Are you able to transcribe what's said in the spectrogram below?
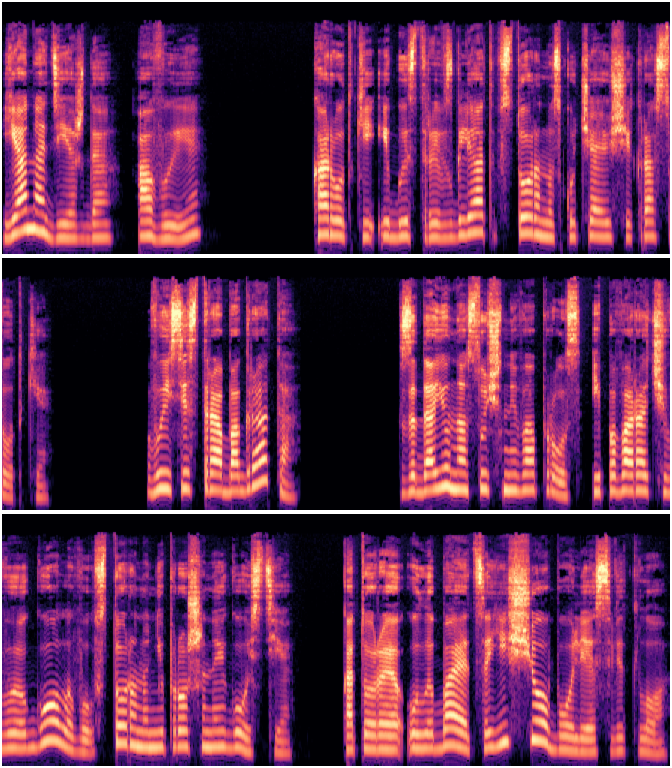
«Я Надежда, а вы?» Короткий и быстрый взгляд в сторону скучающей красотки. «Вы сестра Баграта?» Задаю насущный вопрос и поворачиваю голову в сторону непрошенной гостья, которая улыбается еще более светло.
